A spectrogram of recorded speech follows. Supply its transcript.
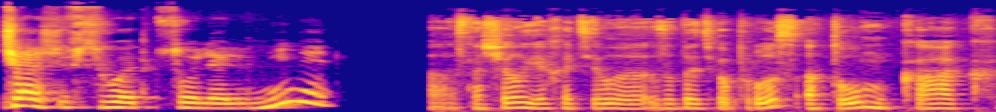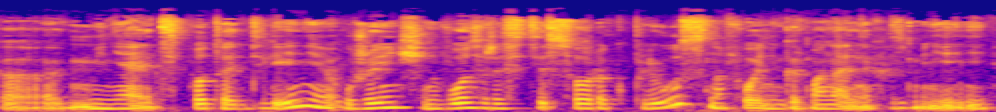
Чаще всего это соль алюминия. А сначала я хотела задать вопрос о том, как э, меняется потоотделение у женщин в возрасте 40 плюс на фоне гормональных изменений.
